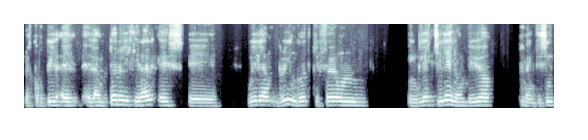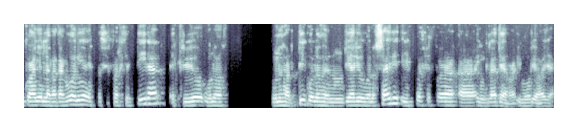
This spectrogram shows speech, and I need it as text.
los compila, el, el, autor original es eh, William Greenwood, que fue un inglés chileno, vivió 25 años en la Patagonia, después se fue a Argentina, escribió unos, unos artículos en un diario de Buenos Aires y después se fue a, a Inglaterra y murió allá.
